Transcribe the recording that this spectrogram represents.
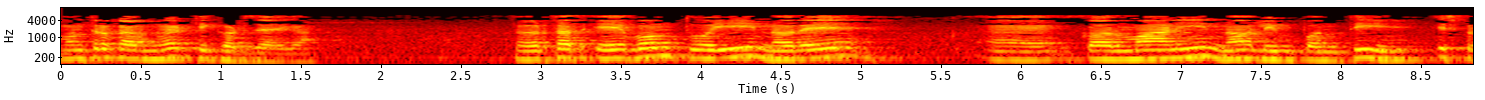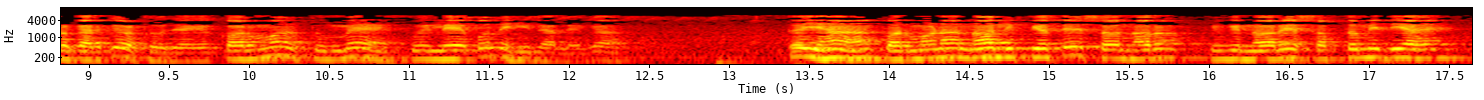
मंत्र का अन्वय ठीक घट जाएगा। अर्थात एवं त्वयी नरे कर्माणी न लिम्पंती इस प्रकार के अर्थ हो जाएगा। कर्म तुम्हें कोई लेप नहीं डालेगा। तो यहाँ कर्मणा न लिप्यते, स नर, क्योंकि नरे सप्तमी दिया है।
